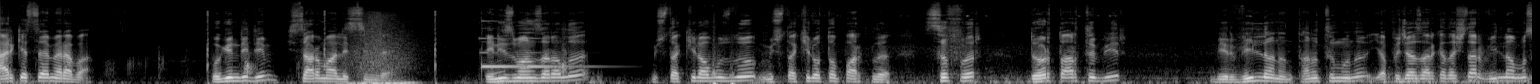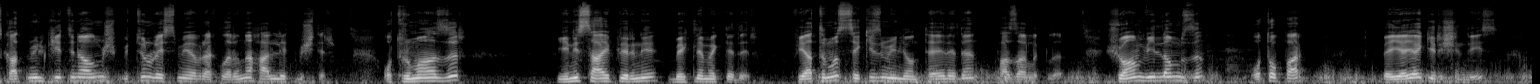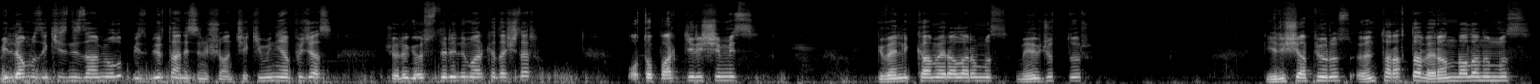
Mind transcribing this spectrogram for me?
Herkese merhaba. Bugün Didim Hisar Mahallesi'nde. Deniz manzaralı, müstakil havuzlu, müstakil otoparklı 0, 4 artı 1 bir villanın tanıtımını yapacağız arkadaşlar. Villamız kat mülkiyetini almış, bütün resmi evraklarını halletmiştir. Oturuma hazır, yeni sahiplerini beklemektedir. Fiyatımız 8 milyon TL'den pazarlıklı. Şu an villamızın otopark ve yaya girişindeyiz. Villamız ikiz nizami olup biz bir tanesinin şu an çekimini yapacağız. Şöyle gösterelim arkadaşlar. Otopark girişimiz, güvenlik kameralarımız mevcuttur. Giriş yapıyoruz. Ön tarafta veranda alanımız.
